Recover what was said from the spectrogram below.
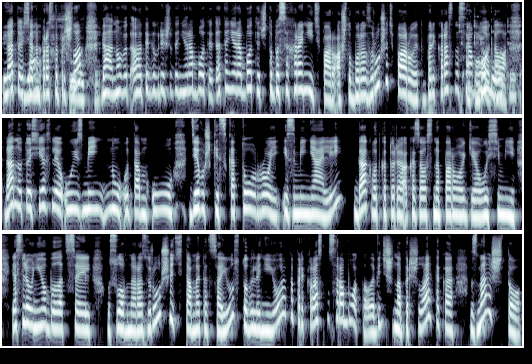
да, то есть она просто пришла, да, но вот а ты говоришь, это не работает, это не работает, чтобы сохранить пару, а чтобы разрушить пару, это прекрасно сработало, это да, ну то есть если у измен, ну там у девушки, с которой изменяли, да, вот которая оказалась на пороге у семьи, если у нее была цель условно разрушить там этот союз, то для нее это прекрасно сработало. Видишь, она пришла и такая, знаешь что?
